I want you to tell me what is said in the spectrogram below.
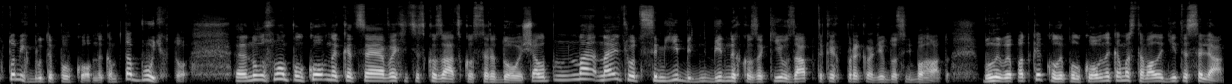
хто- міг бути полковником? Та будь-хто. Е, ну, в основному полковники це вихідці з козацького середовища. Але на, навіть от сім'ї бідних козаків зап таких прикладів досить багато. Були випадки, коли полковниками ставали діти селян.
